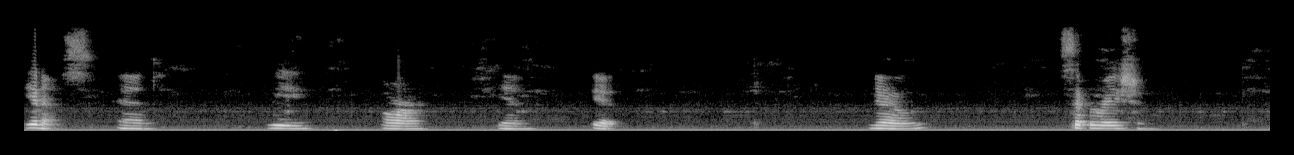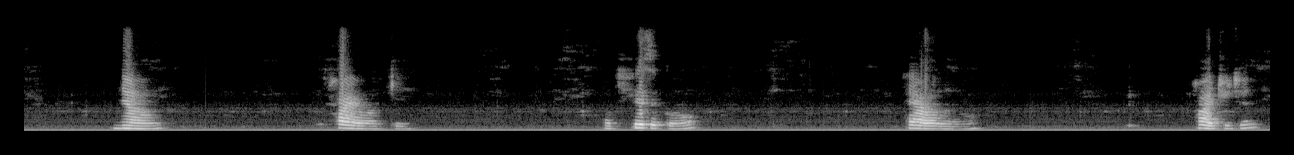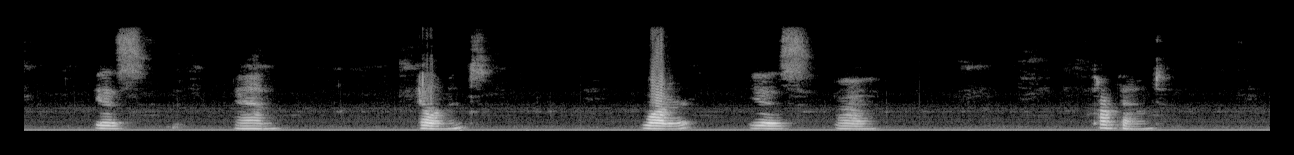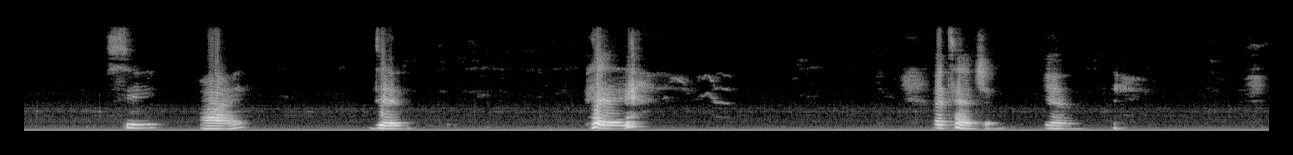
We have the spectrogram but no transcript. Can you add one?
in us, and we are in it. No separation. No hierarchy of physical parallel. Hydrogen is an element. Water is a um, compound. C. I did pay attention in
